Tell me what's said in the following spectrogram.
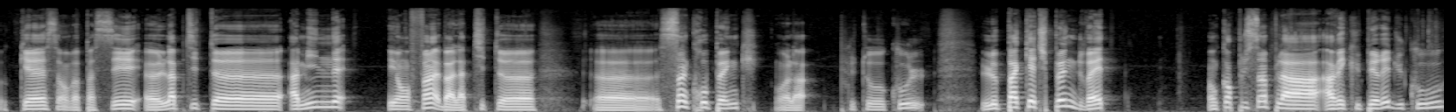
Ok, ça on va passer. Euh, la petite euh, Amine. Et enfin, bah, la petite euh, Synchro Punk. Voilà, plutôt cool. Le package Punk va être encore plus simple à, récupérer du coup.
